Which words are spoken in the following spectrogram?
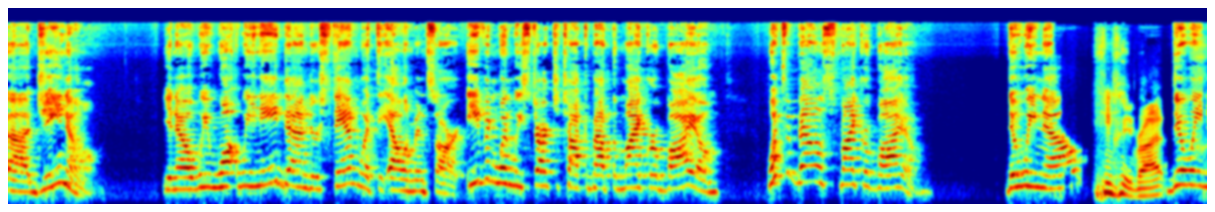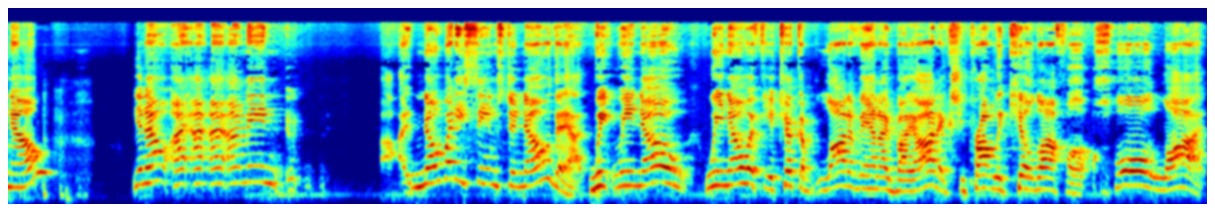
uh, genome you know, we want we need to understand what the elements are. Even when we start to talk about the microbiome, what's a balanced microbiome? Do we know? right. Do we know? You know, I I I mean nobody seems to know that. We we know we know if you took a lot of antibiotics, you probably killed off a whole lot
